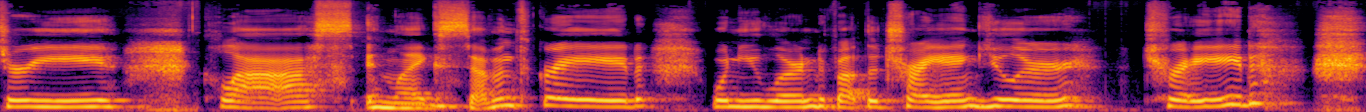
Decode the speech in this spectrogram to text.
class in like seventh grade when you learned about the triangular trade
